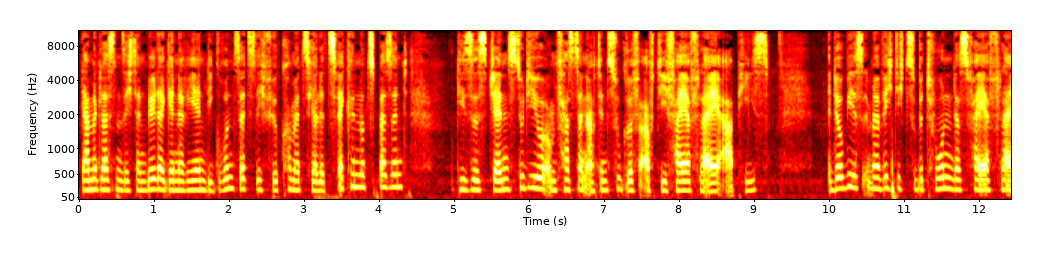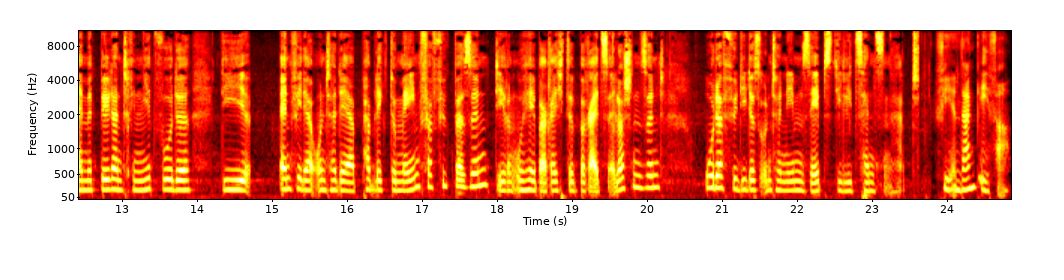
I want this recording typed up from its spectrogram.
Damit lassen sich dann Bilder generieren, die grundsätzlich für kommerzielle Zwecke nutzbar sind. Dieses Gen Studio umfasst dann auch den Zugriff auf die Firefly APIs. Adobe ist immer wichtig zu betonen, dass Firefly mit Bildern trainiert wurde, die entweder unter der Public Domain verfügbar sind, deren Urheberrechte bereits erloschen sind, oder für die das Unternehmen selbst die Lizenzen hat. Vielen Dank, Eva.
